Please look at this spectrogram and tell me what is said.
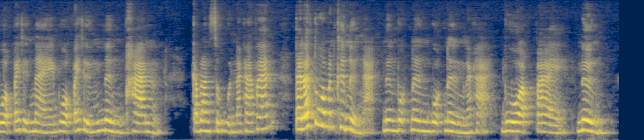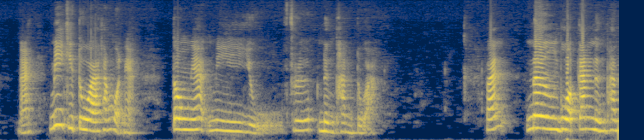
บวกไปถึงไหนบวกไปถึงหนึ่งพันกำลังศูนย์นะคะ เพราะฉะนั้นแต่ละตัวมันคือหนึ่งอะหนึ่งบวกหนึ่งบวกหนึ่งนะคะ บวกไปหนึ่งนะมีกี่ตัวทั้งหมดเนี่ย ตรงเนี้ยมีอยู่ฟรึบหนึ่งพันตัว เพราะฉะนั้นหนึ่งบวกกันหนึ่งพัน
